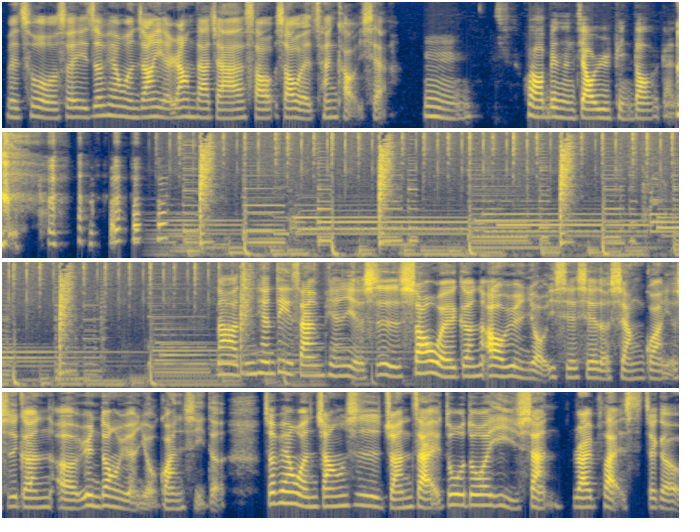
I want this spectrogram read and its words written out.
没错，所以这篇文章也让大家稍稍微参考一下。嗯，快要变成教育频道的感觉。今天第三篇也是稍微跟奥运有一些些的相关，也是跟呃运动员有关系的。这篇文章是转载多多益善 Right Place 这个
